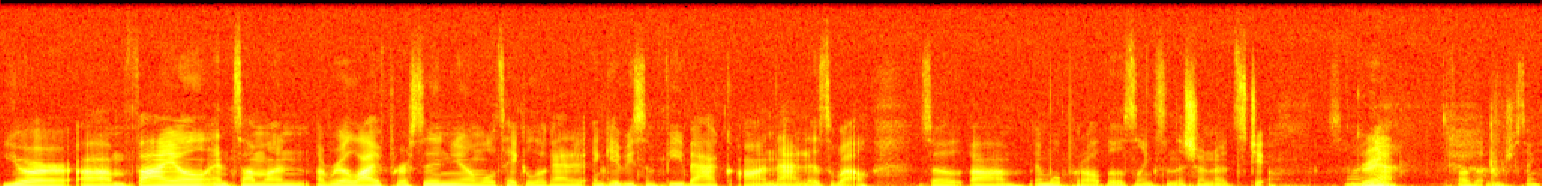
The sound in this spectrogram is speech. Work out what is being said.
your um, file and someone a real live person you know will take a look at it and give you some feedback on that as well. So um, and we'll put all those links in the show notes too. So Great. yeah. So that interesting.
